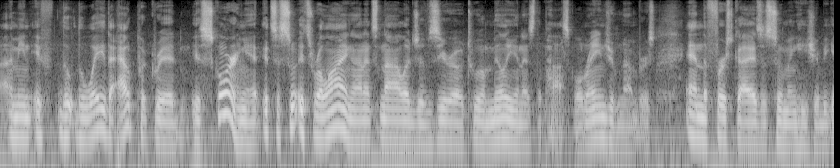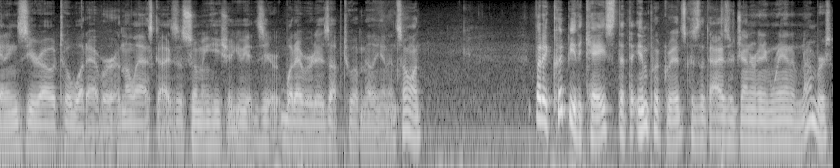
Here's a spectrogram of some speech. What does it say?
I mean, if the, the way the output grid is scoring it, it's assu- it's relying on its knowledge of zero to a million as the possible range of numbers, and the first guy is assuming he should be getting zero to whatever, and the last guy is assuming he should get zero whatever it is up to a million, and so on. But it could be the case that the input grids, because the guys are generating random numbers,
